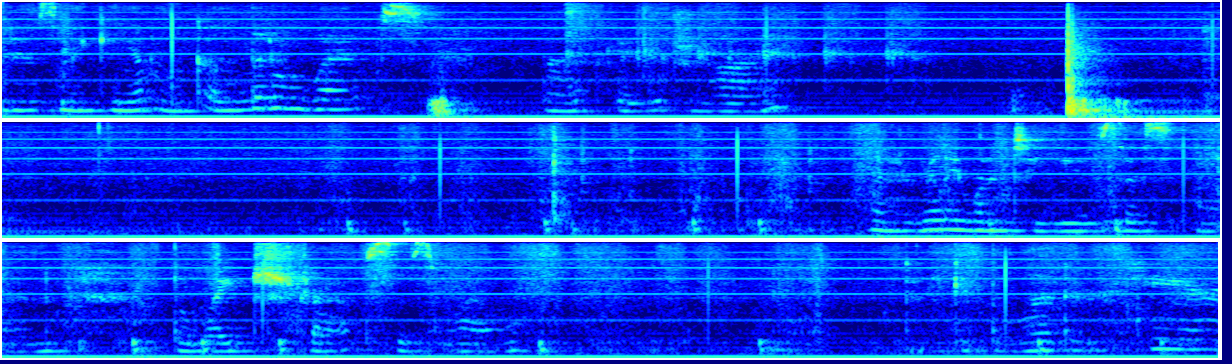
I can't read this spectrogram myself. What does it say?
It is making it look a little wet, but it will dry. And I really wanted to use this on the white straps as well. Gonna get the leather here.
